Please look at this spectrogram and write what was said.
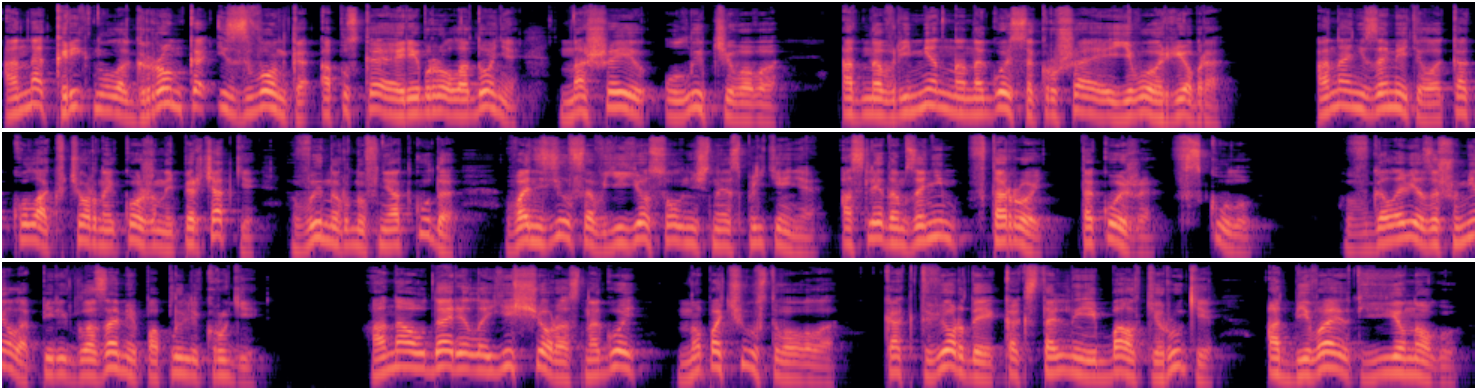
Она крикнула громко и звонко, опуская ребро ладони на шею улыбчивого, одновременно ногой сокрушая его ребра. Она не заметила, как кулак в черной кожаной перчатке, вынырнув ниоткуда, вонзился в ее солнечное сплетение, а следом за ним второй, такой же, в скулу. В голове зашумело, перед глазами поплыли круги. Она ударила еще раз ногой, но почувствовала, как твердые, как стальные балки руки отбивают ее ногу.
